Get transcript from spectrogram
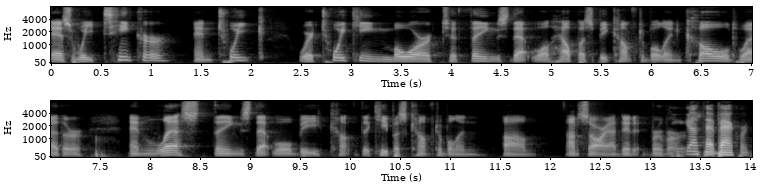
as we tinker and tweak, we're tweaking more to things that will help us be comfortable in cold weather and less things that will be com- that keep us comfortable in um, I'm sorry, I did it reverse You got that backwards.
